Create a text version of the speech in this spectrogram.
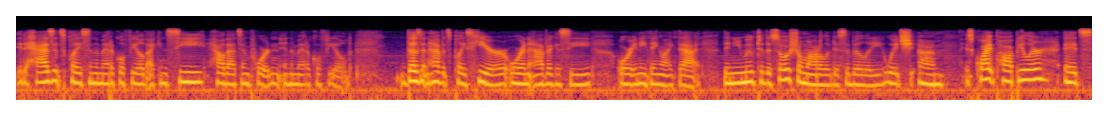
It has its place in the medical field. I can see how that's important in the medical field. Doesn't have its place here or in advocacy or anything like that. Then you move to the social model of disability, which um, is quite popular. It's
